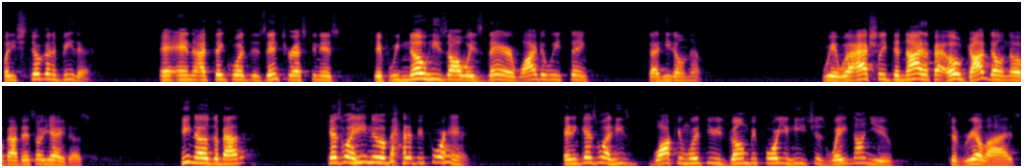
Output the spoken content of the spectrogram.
but He's still going to be there. And, and I think what is interesting is if we know He's always there, why do we think that He don't know? We will actually deny the fact, oh, God don't know about this. Oh, yeah, He does. He knows about it. Guess what? He knew about it beforehand. And guess what? He's walking with you, He's going before you. He's just waiting on you to realize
